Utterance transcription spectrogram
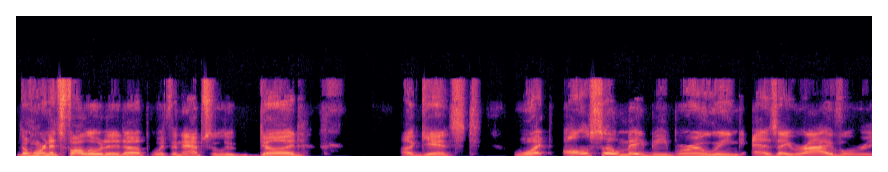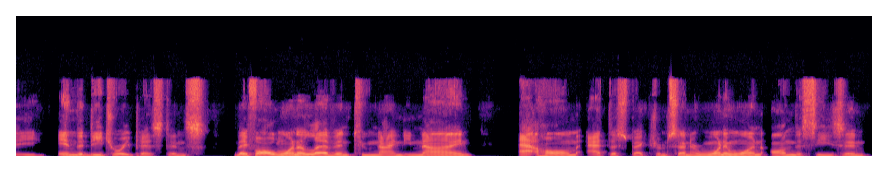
The Hornets followed it up with an absolute dud against what also may be brewing as a rivalry in the Detroit Pistons. They fall 111 to 99 at home at the Spectrum Center, one and one on the season.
